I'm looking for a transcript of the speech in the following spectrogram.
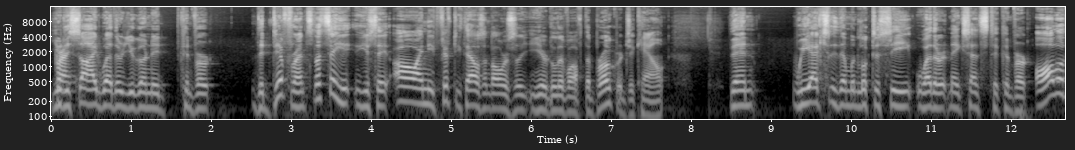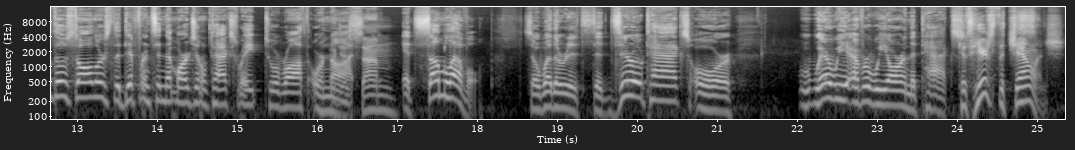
you Right. decide whether you're going to convert the difference. Let's say you, you say, "Oh, I need fifty thousand dollars a year to live off the brokerage account." Then we actually then would look to see whether it makes sense to convert all of those dollars, the difference in that marginal tax rate, to a Roth or not some at some level. So whether it's at zero tax or where we ever we are in the tax. Because here's the challenge.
